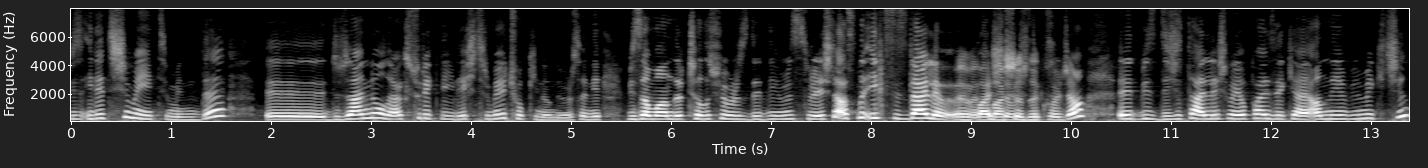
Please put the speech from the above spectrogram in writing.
Biz iletişim eğitiminde e, düzenli olarak sürekli iyileştirmeye çok inanıyoruz. Hani bir zamandır çalışıyoruz dediğimiz süreçte aslında ilk sizlerle e, Evet, başlamıştık başladık. hocam. Evet biz dijitalleşme, yapay zekayı anlayabilmek için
